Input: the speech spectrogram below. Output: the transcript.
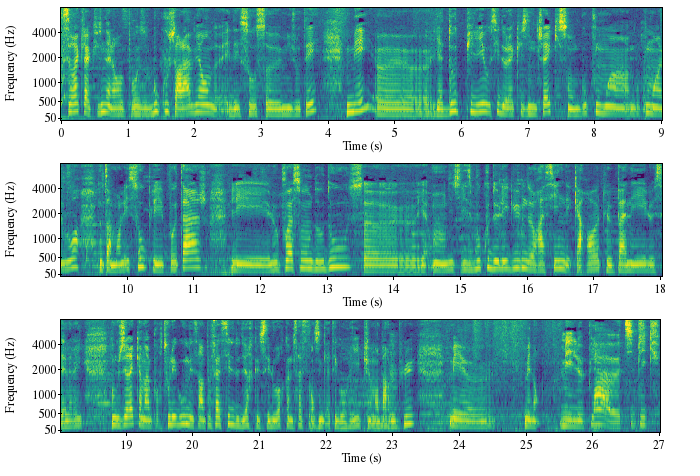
C'est vrai que la cuisine, elle repose beaucoup sur la viande et des sauces euh, mijotées, mais euh, il y a d'autres piliers aussi de la cuisine tchèque qui sont beaucoup moins, beaucoup moins lourds, notamment les soupes, les potages, les, le poisson d'eau douce. euh, a- on utilise beaucoup de légumes, de racines, des carottes, le pané, le céleri. Donc je dirais qu'il y en a pour tous les goûts, mais c'est un peu facile de dire que c'est lourd comme ça, c'est dans une catégorie, puis on n'en parle plus. Mais, euh, mais non. Mais le plat euh, typique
